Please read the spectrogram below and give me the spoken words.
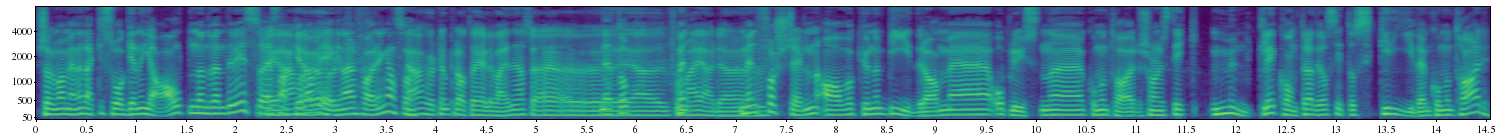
Skjønner du hva jeg mener? Det er ikke så genialt nødvendigvis, og jeg snakker jeg av egen hørt- erfaring, altså. Jeg har hørt dem prate hele veien, jeg, så jeg, Nettopp. jeg, for men, meg er det men forskjellen av å kunne bidra med opplysende kommentarjournalistikk muntlig kontra det å sitte og skrive en kommentar,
